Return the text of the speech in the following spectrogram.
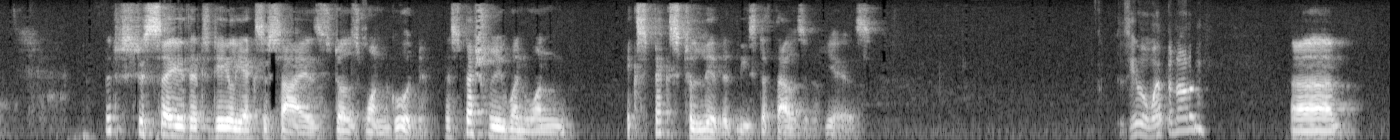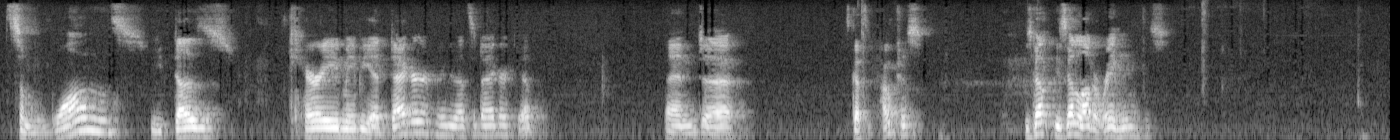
let's just say that daily exercise does one good, especially when one expects to live at least a thousand years. Does he have a weapon on him? Uh, some wands. He does carry maybe a dagger. Maybe that's a dagger. Yep. And uh, he's got some pouches. He's got he's got a lot of rings.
